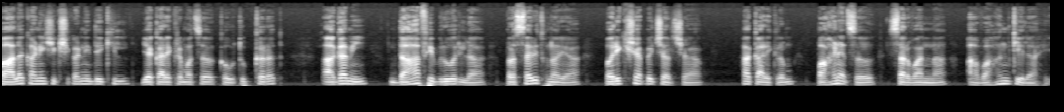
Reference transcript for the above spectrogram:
पालक आणि शिक्षकांनी देखील या कार्यक्रमाचं कौतुक करत आगामी दहा फेब्रुवारीला प्रसारित होणाऱ्या परीक्षा पे चर्चा हा कार्यक्रम पाहण्याचं सर्वांना आवाहन केलं आहे.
